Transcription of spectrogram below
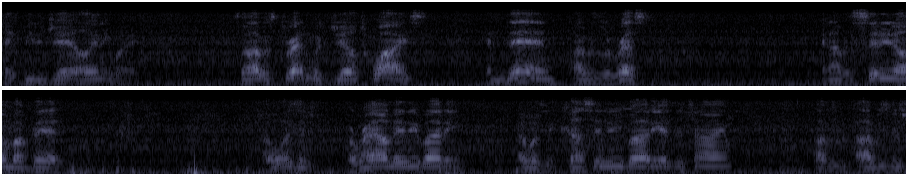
take me to jail anyway. So I was threatened with jail twice, and then I was arrested. And I was sitting on my bed. I wasn't around anybody. I wasn't cussing anybody at the time. I was I was just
